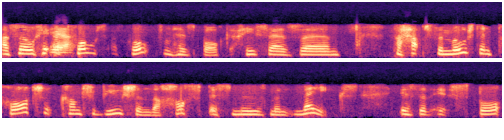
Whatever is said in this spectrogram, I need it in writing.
And so he, Yeah. a quote a quote from his book, he says, um, perhaps the most important contribution the hospice movement makes is that it sport,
